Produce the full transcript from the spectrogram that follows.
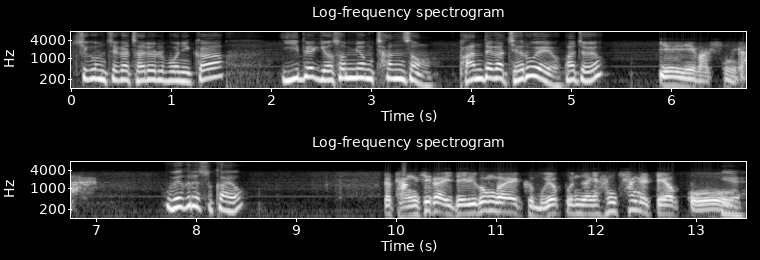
지금 제가 자료를 보니까 206명 찬성, 반대가 제로예요. 맞아요? 예, 예, 맞습니다. 왜 그랬을까요? 그 당시가 이제 일본과의 그 무역 분쟁이 한창일 때였고, 예.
